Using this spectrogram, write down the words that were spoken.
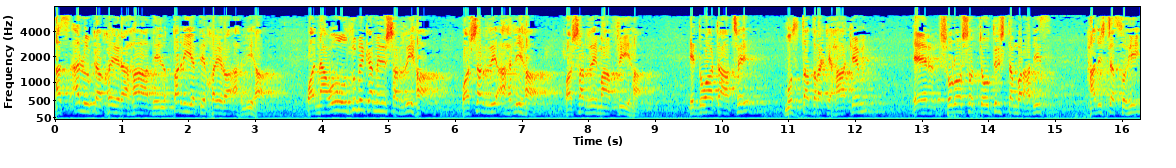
আসআলুকা খায়রা হাযিহিল ক্বরিয়াতি খায়রা আহলিহা। মিন শাররিহা ওয়া শাররি আহলিহা ওয়া শাররি মা ফিহা। এই দোয়াটা আছে মুস্তাদরাকে হাকিম। এর ষোলোশো চৌত্রিশ নম্বর হাদিস। হাদিসটা সহি।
